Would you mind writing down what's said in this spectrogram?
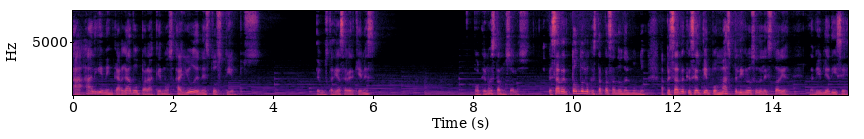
a alguien encargado para que nos ayude en estos tiempos. ¿Te gustaría saber quién es? Porque no estamos solos. A pesar de todo lo que está pasando en el mundo, a pesar de que sea el tiempo más peligroso de la historia, la Biblia dice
